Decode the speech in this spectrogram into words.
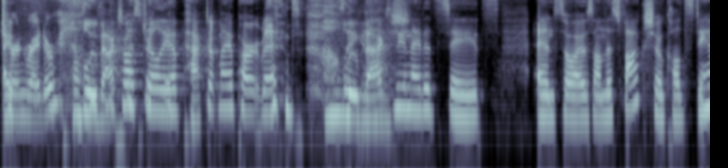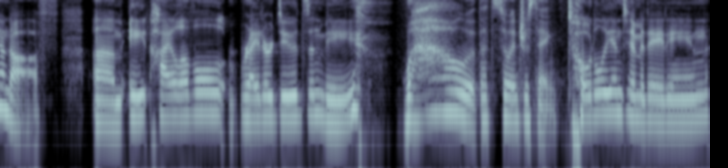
turned right around. flew back to Australia, packed up my apartment, Oh my flew back to the United States. And so I was on this Fox show called Standoff. Um, eight high level writer dudes and me. Wow, that's so interesting. Totally intimidating.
